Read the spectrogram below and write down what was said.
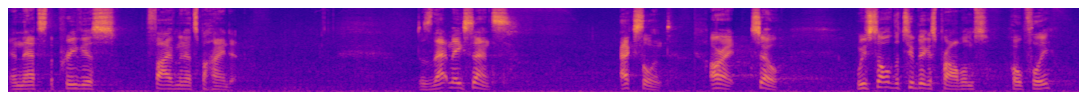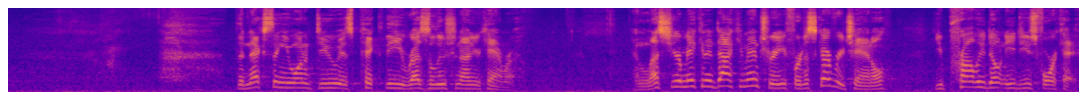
and that's the previous five minutes behind it. Does that make sense? Excellent. All right, so we've solved the two biggest problems hopefully. The next thing you want to do is pick the resolution on your camera. Unless you're making a documentary for Discovery Channel, you probably don't need to use 4K.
